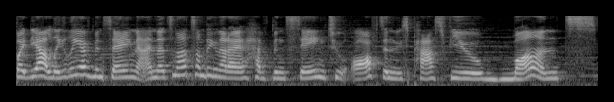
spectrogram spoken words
but yeah, lately I've been saying that, and that's not something that I have been saying too often these past few months,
